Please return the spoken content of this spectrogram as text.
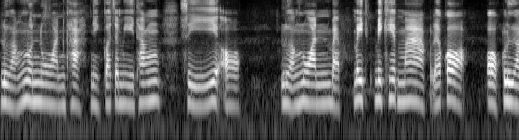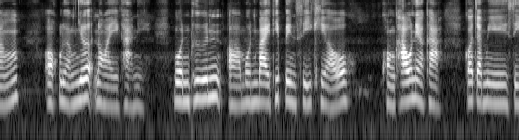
เหลืองนวลๆค่ะ นี่ก็จะมีทั้งสีออกเหลืองนวลแบบไม่ไม่เข้มมาก แล้วก็ออกเหลืองออกเหลืองเยอะหน่อยค่ะนี่ บนพื้นเอ่อบนใบที่เป็นสีเขียว ของเขาเนี่ยค่ะ ก็จะมีสี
